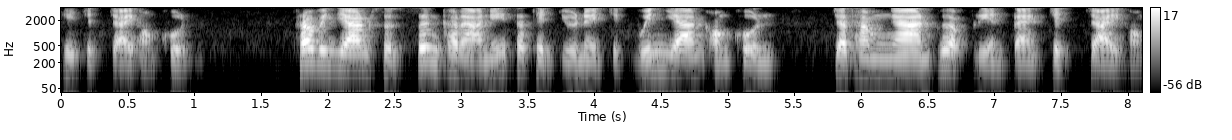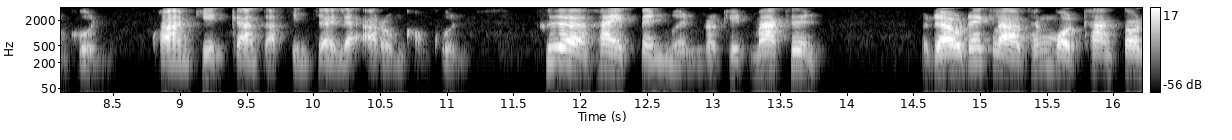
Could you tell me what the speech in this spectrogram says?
ที่จิตใจของคุณ พระวิญญาณสุดซึ่งขณะนี้สถิตอยู่ในจิตวิญญาณของคุณ จะทำงานเพื่อเปลี่ยนแปลงจิตใจของคุณ ความคิดการตัดสินใจและอารมณ์ของคุณ เพื่อให้เป็นเหมือนพระคริสต์มากขึ้น เราได้กล่าวทั้งหมดข้างต้น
